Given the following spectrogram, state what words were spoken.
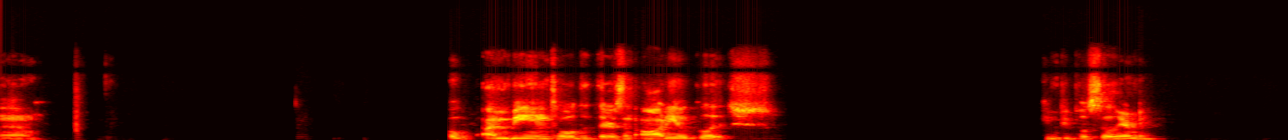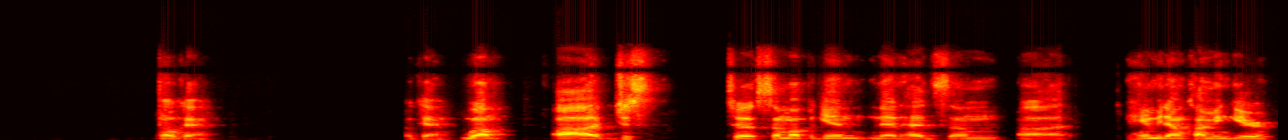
Um, Oh, I'm being told that there's an audio glitch. Can people still hear me? Okay. Okay. Well, uh, just to sum up again, Ned had some uh, hand-me-down climbing gear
